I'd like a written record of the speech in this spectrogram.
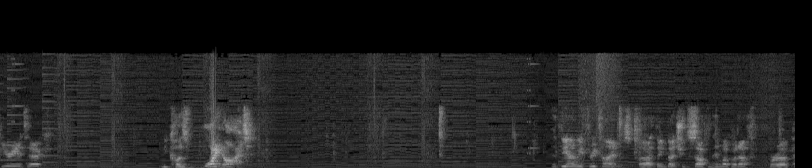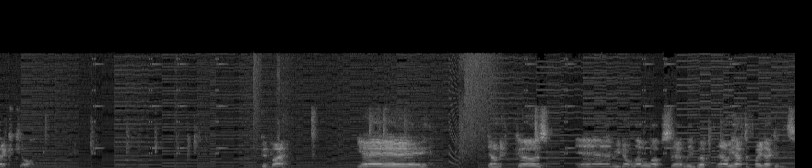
Fury attack. Because why not? Hit the enemy three times. Uh, I think that should soften him up enough for a peck kill. Goodbye. Yay! Down it goes, and we don't level up, sadly, but now we have to fight Ekans.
